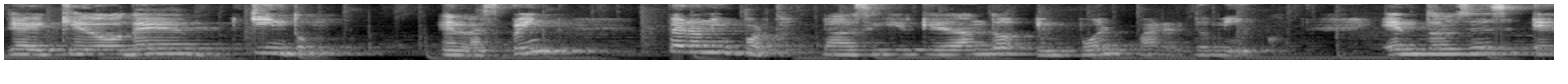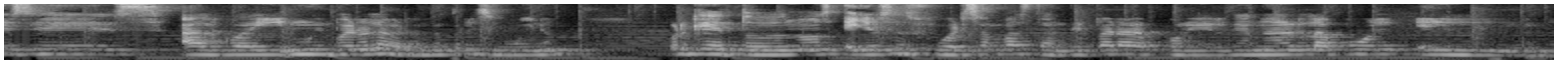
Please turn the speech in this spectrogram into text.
eh, quedó de quinto en la sprint, pero no importa, va a seguir quedando en pole para el domingo. Entonces, ese es algo ahí muy bueno, la verdad me pareció bueno, porque todos nos, ellos se esfuerzan bastante para poder ganar la pole el,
